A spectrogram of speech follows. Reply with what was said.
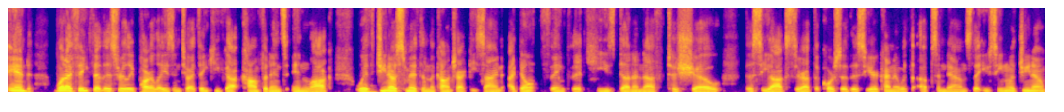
And what I think that this really parlays into, I think you've got confidence in Lock with mm-hmm. Geno Smith and the contract he signed. I don't think that he's done enough to show the Seahawks throughout the course of this year, kind of with the ups and downs that you've seen with Geno.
